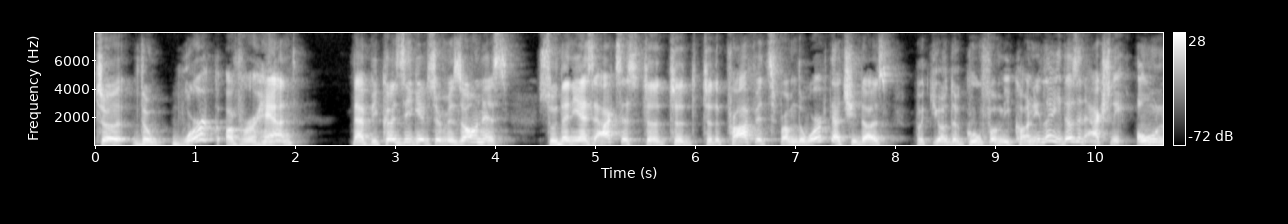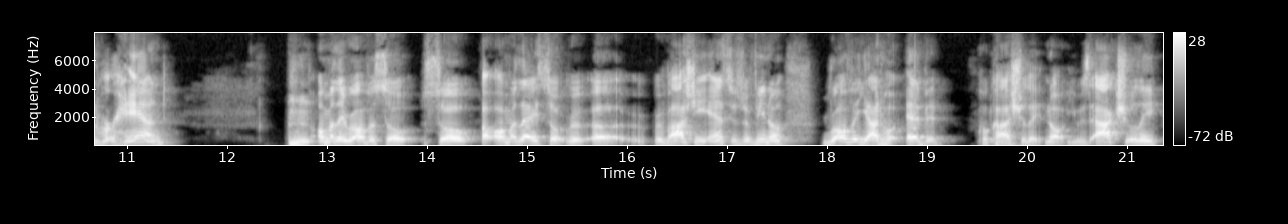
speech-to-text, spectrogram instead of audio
to the work of her hand, that because he gives her mizonis, so then he has access to, to, to the profits from the work that she does, but yoda gufa mikanile, he doesn't actually own her hand. Amalei Rava, so so uh, Amalei, so uh, Rav Ashi answers Ravina, Rava yadho evid kokashile. No, he was actually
